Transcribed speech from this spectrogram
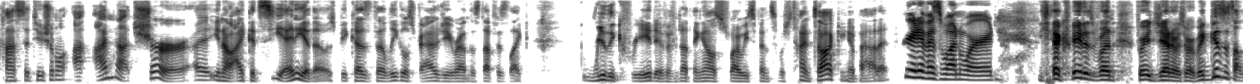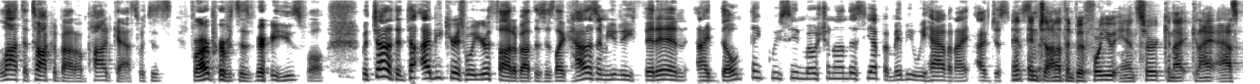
constitutional? I, am not sure. I, you know, I could see any of those because the legal strategy around the stuff is like really creative, if nothing else. Why we spend so much time talking about it. Creative is one word. Yeah, creative is one very generous word, but it gives us a lot to talk about on podcasts, which is for our purposes very useful. But Jonathan, i I'd be curious what your thought about this is. Like, how does immunity fit in? I don't think we've seen motion on this yet, but maybe we have, and I, I've just and, and Jonathan, before you answer, can I can I ask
